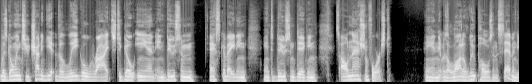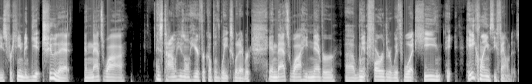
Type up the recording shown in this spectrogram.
was going to try to get the legal rights to go in and do some excavating and to do some digging. It's all national forest. And it was a lot of loopholes in the 70s for him to get to that. And that's why his time, he was only here for a couple of weeks, whatever. And that's why he never uh, went further with what he, he, he claims he found it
